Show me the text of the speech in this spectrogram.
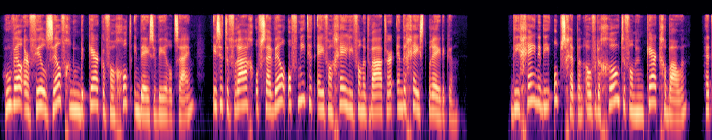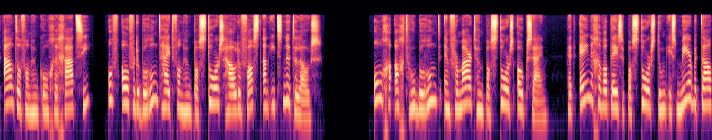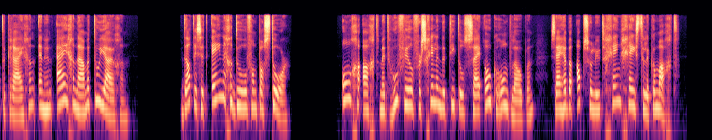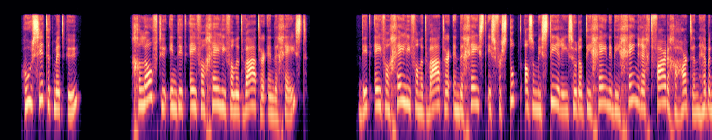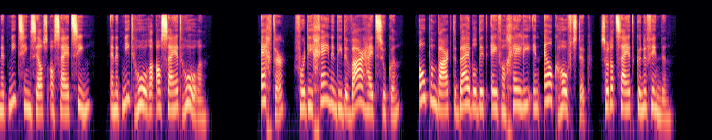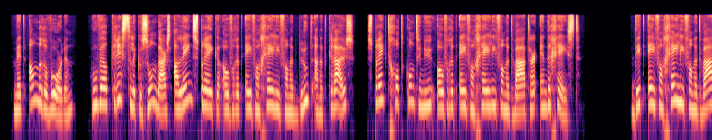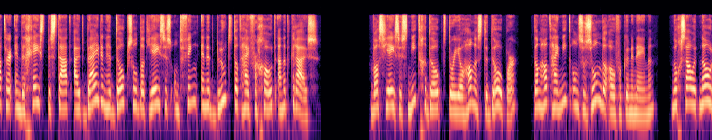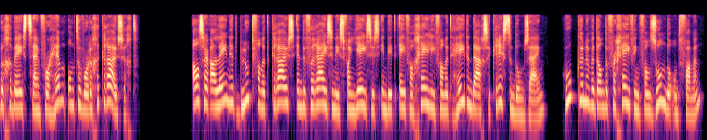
Hoewel er veel zelfgenoemde kerken van God in deze wereld zijn, is het de vraag of zij wel of niet het evangelie van het water en de geest prediken. Diegenen die opscheppen over de grootte van hun kerkgebouwen, het aantal van hun congregatie of over de beroemdheid van hun pastoors houden vast aan iets nutteloos. Ongeacht hoe beroemd en vermaard hun pastoors ook zijn, het enige wat deze pastoors doen is meer betaald te krijgen en hun eigen namen toejuichen. Dat is het enige doel van pastoor. Ongeacht met hoeveel verschillende titels zij ook rondlopen, zij hebben absoluut geen geestelijke macht. Hoe zit het met u? Gelooft u in dit evangelie van het water en de geest? Dit evangelie van het water en de geest is verstopt als een mysterie, zodat diegenen die geen rechtvaardige harten hebben het niet zien zelfs als zij het zien, en het niet horen als zij het horen. Echter, voor diegenen die de waarheid zoeken, openbaart de Bijbel dit evangelie in elk hoofdstuk, zodat zij het kunnen vinden. Met andere woorden, Hoewel christelijke zondaars alleen spreken over het evangelie van het bloed aan het kruis, spreekt God continu over het evangelie van het water en de geest. Dit evangelie van het water en de geest bestaat uit beiden het doopsel dat Jezus ontving en het bloed dat hij vergoot aan het kruis. Was Jezus niet gedoopt door Johannes de Doper, dan had hij niet onze zonde over kunnen nemen, nog zou het nodig geweest zijn voor hem om te worden gekruisigd. Als er alleen het bloed van het kruis en de verrijzenis van Jezus in dit evangelie van het hedendaagse christendom zijn, hoe kunnen we dan de vergeving van zonde ontvangen?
